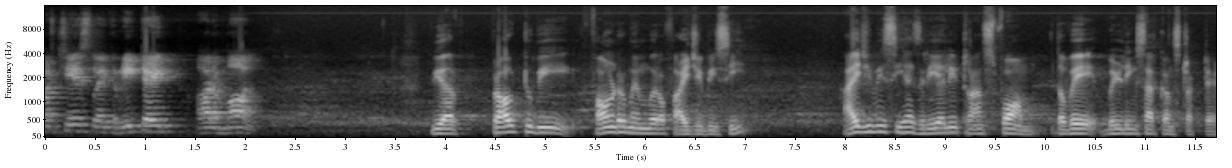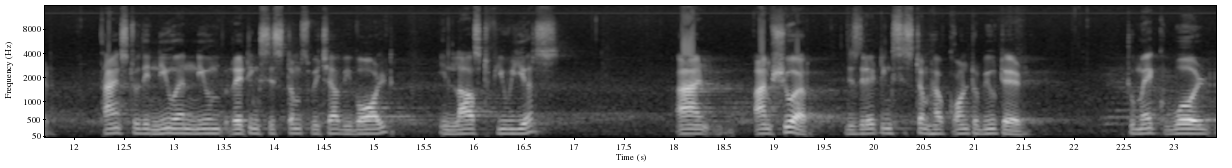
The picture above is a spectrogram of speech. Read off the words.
purchase like retail or a mall. We are proud to be founder member of IGBC IGBC has really transformed the way buildings are constructed thanks to the new and new rating systems which have evolved in last few years and I am sure this rating system have contributed to make world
